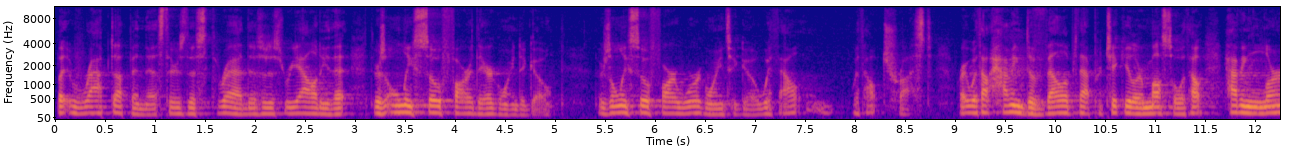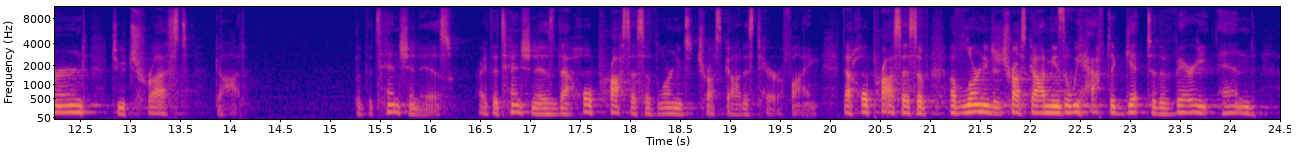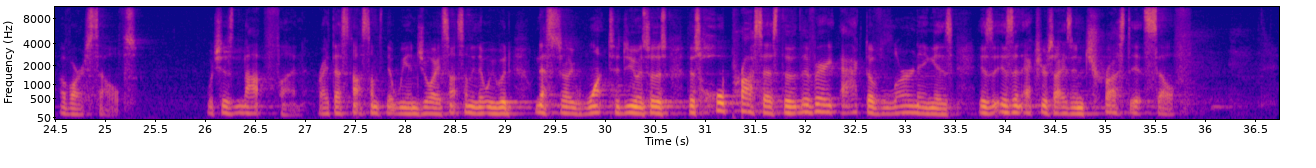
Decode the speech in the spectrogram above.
But wrapped up in this, there's this thread, there's this reality that there's only so far they're going to go. There's only so far we're going to go without, without trust right? Without having developed that particular muscle, without having learned to trust God. But the tension is, right? The tension is that whole process of learning to trust God is terrifying. That whole process of, of learning to trust God means that we have to get to the very end of ourselves, which is not fun, right? That's not something that we enjoy. It's not something that we would necessarily want to do. And so this, this whole process, the, the very act of learning is, is, is an exercise in trust itself.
